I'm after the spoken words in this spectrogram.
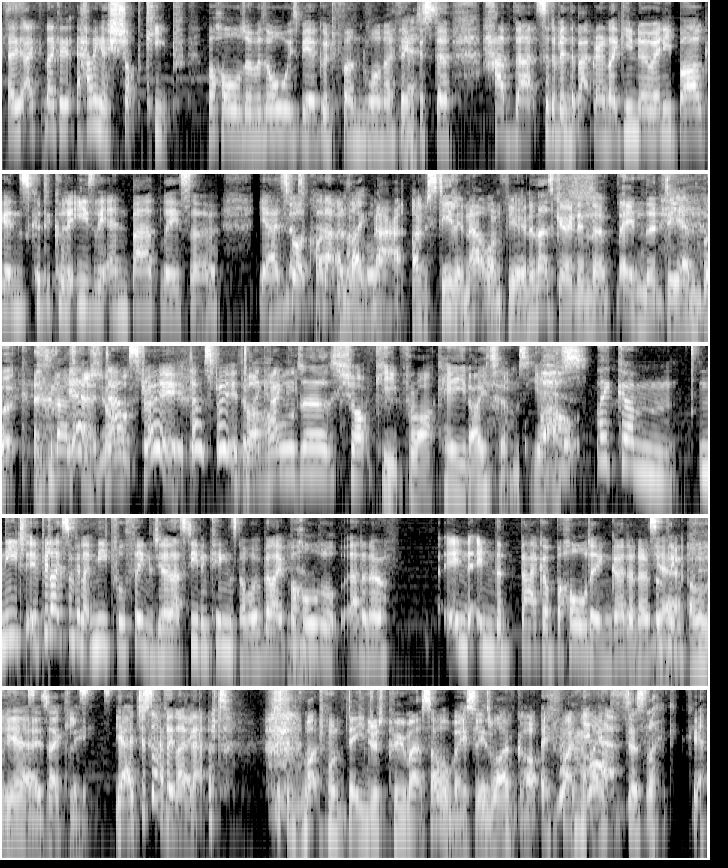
I, I, like uh, having a shopkeep beholder would always be a good fun one. I think Yes. just to have that sort of in the background, like you know, any bargains could could easily end badly. So yeah, I just thought quite, that I like cool. that. I'm stealing that one, Fiona. That's going in the in the DM book. That's Yeah, for sure. damn straight, damn straight. Like, I- Beholder shopkeep for arcade items. Oh, Yes. like um, need it'd be like something like Needful Things, you know, that Stephen King's novel. It'd be like Behold, I don't know, in in the bag of beholding. I don't know, something Yeah. Oh yeah, exactly. Yeah, just something having, like, that. Just a much more dangerous Pumat Sol, basically, is what I've got in my mind. Yeah. It's just like yeah.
